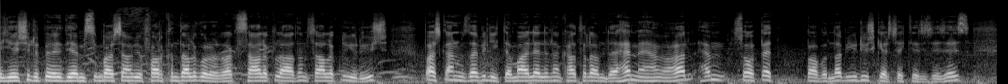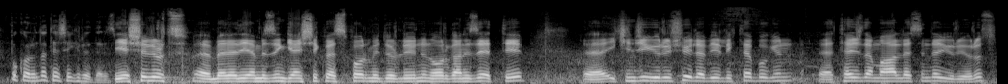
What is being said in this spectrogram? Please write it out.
Yeşilyurt Belediye'mizin başına bir farkındalık olarak sağlıklı adım, sağlıklı yürüyüş. Başkanımızla birlikte mahallelerden katılamda hem hem hal hem sohbet babında bir yürüyüş gerçekleştireceğiz. Bu konuda teşekkür ederiz. Yeşilyurt e, Belediye'mizin Gençlik ve Spor Müdürlüğü'nün organize ettiği e, ikinci yürüyüşüyle birlikte bugün e, Tecde Mahallesi'nde yürüyoruz.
